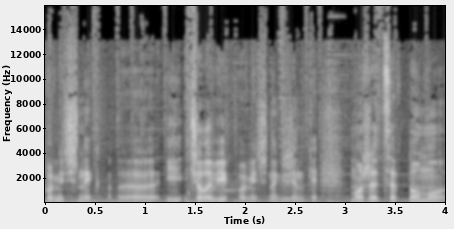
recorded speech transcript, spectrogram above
помічник, і чоловік помічник жінки. Може, це в тому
